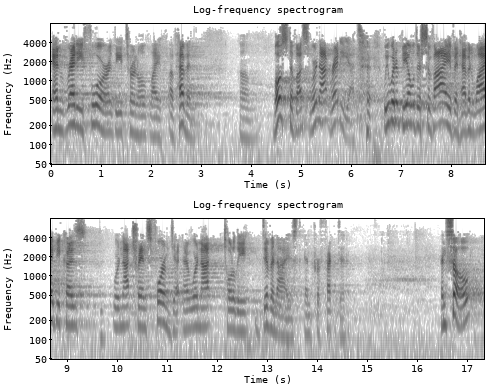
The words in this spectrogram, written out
and ready for the eternal life of heaven. Um, most of us, we're not ready yet. we wouldn't be able to survive in heaven. Why? Because we're not transformed yet, and we're not totally divinized and perfected. And so,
